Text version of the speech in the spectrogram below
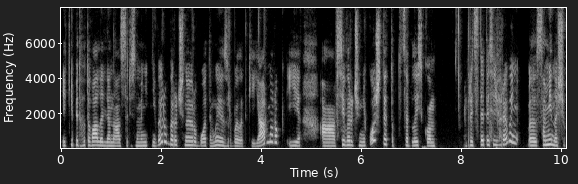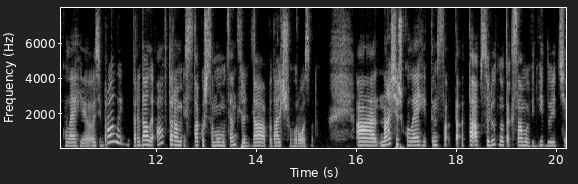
які підготували для нас різноманітні вироби ручної роботи. Ми зробили такий ярмарок, і всі виручені кошти, тобто це близько 30 тисяч гривень, е, самі наші колеги зібрали і передали авторам і також самому центру для подальшого розвитку. А наші ж колеги тим та, та абсолютно так само відвідують.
